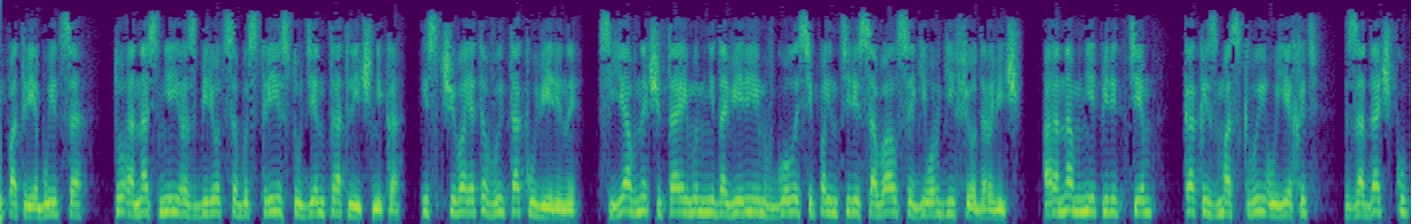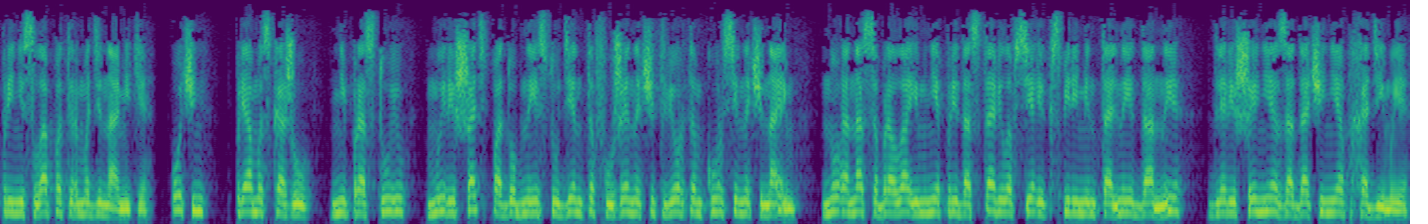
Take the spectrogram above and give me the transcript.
потребуется, то она с ней разберется быстрее студента-отличника. Из чего это вы так уверены? С явно читаемым недоверием в голосе поинтересовался Георгий Федорович. А она мне перед тем, как из Москвы уехать, задачку принесла по термодинамике. Очень, прямо скажу, непростую, мы решать подобные студентов уже на четвертом курсе начинаем, но она собрала и мне предоставила все экспериментальные данные, для решения задачи необходимые.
